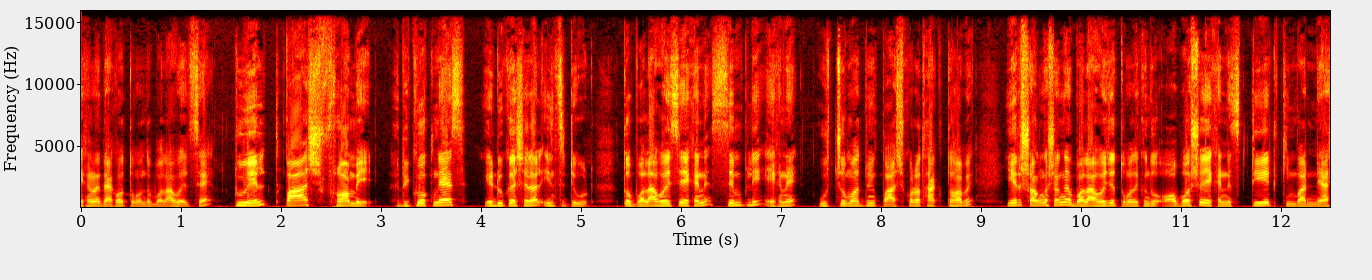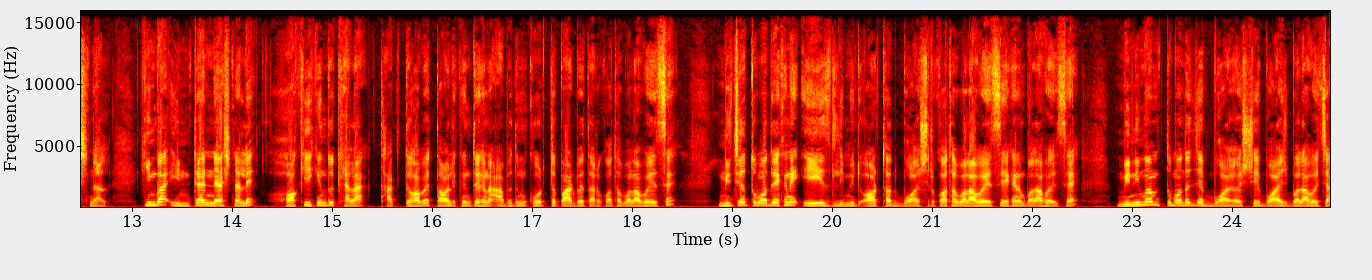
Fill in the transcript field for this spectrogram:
এখানে দেখো তোমাদের বলা হয়েছে twelve pass from a recognise educational institute. তো বলা হয়েছে এখানে সিম্পলি এখানে উচ্চ মাধ্যমিক পাশ করা থাকতে হবে। এর সঙ্গে সঙ্গে বলা হয়েছে তোমাদের কিন্তু অবশ্যই এখানে স্টেট কিংবা ন্যাশনাল কিংবা ইন্টারন্যাশনালে হকি কিন্তু খেলা থাকতে হবে। তাহলে কিন্তু এখানে আবেদন করতে পারবে, তার কথা বলা হয়েছে। নিচে তোমাদের এখানে এজ লিমিট অর্থাৎ বয়সের কথা বলা হয়েছে। এখানে বলা হয়েছে মিনিমাম তোমাদের যে বয়স, সেই বয়স বলা হয়েছে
